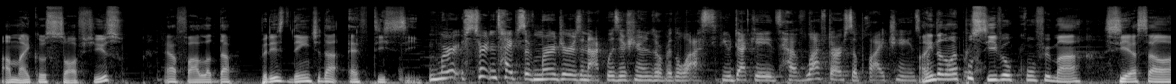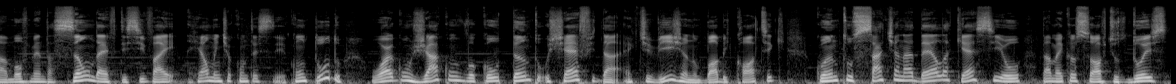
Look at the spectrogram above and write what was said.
a Microsoft. Isso é a fala da presidente da FTC. Ainda não é possível confirmar se essa movimentação da FTC vai realmente acontecer. Contudo, o órgão já convocou tanto o chefe da Activision, o Bob Kotick, quanto Satya Nadella, que é CEO da Microsoft. Os dois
